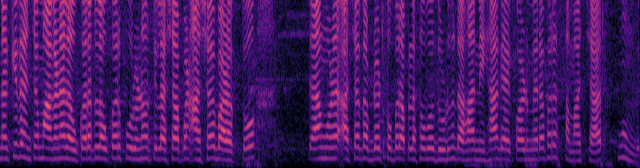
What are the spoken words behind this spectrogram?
नक्की त्यांच्या मागण्या लवकरात लवकर पूर्ण होतील अशा आपण आशा बाळगतो. त्यामुळे अशाच अपडेटसोबत आपल्यासोबत जोडून राहा. नेहा गायकवाड मेरा भारत समाचार मुंबई.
